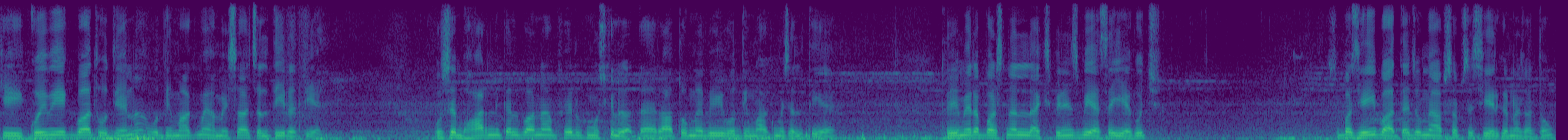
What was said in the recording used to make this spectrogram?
कि कोई भी एक बात होती है ना वो दिमाग में हमेशा चलती रहती है। उसे बाहर निकल पाना फिर मुश्किल हो जाता है। रातों में भी वो दिमाग में चलती है। तो ये मेरा पर्सनल एक्सपीरियंस भी ऐसा ही है कुछ। तो बस यही बात है जो मैं आप सबसे शेयर करना चाहता हूँ।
